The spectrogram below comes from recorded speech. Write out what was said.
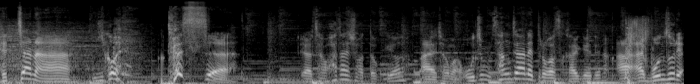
됐잖아. 이거 됐어. 야 잠깐 화장실 갔다 올게요. 아 잠깐만. 오줌 상자 안에 들어가서 갈게 되나? 아뭔 소리야?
